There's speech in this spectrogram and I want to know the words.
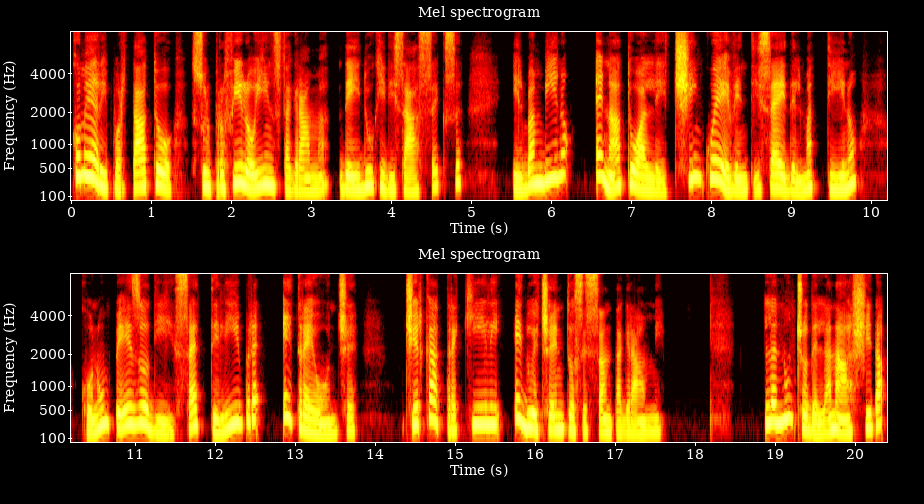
Come riportato sul profilo Instagram dei duchi di Sussex, il bambino è nato alle 5.26 del mattino con un peso di 7 libre e 3 once, circa 3 kg 260 grammi. L'annuncio della nascita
